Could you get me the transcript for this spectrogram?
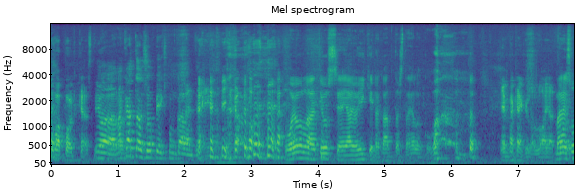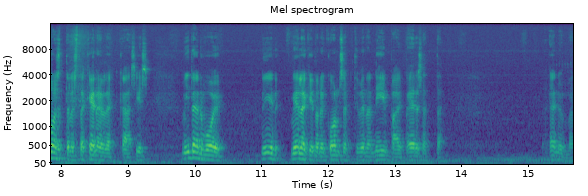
oma podcast. Joo, mä katsoin sopiiko mun kalenteriin. Voi olla, että Jussi ei aio ikinä katsoa sitä elokuvaa. en mäkään kyllä ollut ajatellut. Mä en suosittele sitä kenellekään. Siis, miten voi niin mielenkiintoinen konsepti mennä niin päin persettä? en Ömer.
